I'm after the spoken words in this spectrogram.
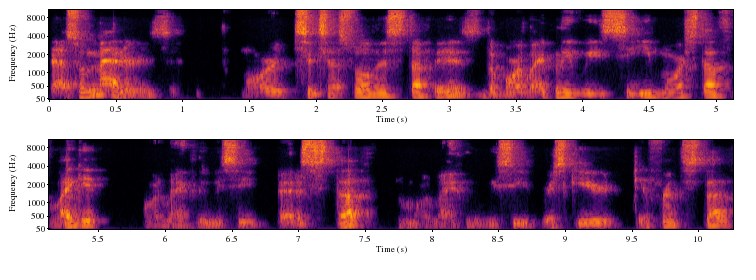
that's what matters. More successful this stuff is, the more likely we see more stuff like it. More likely we see better stuff. More likely we see riskier, different stuff.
